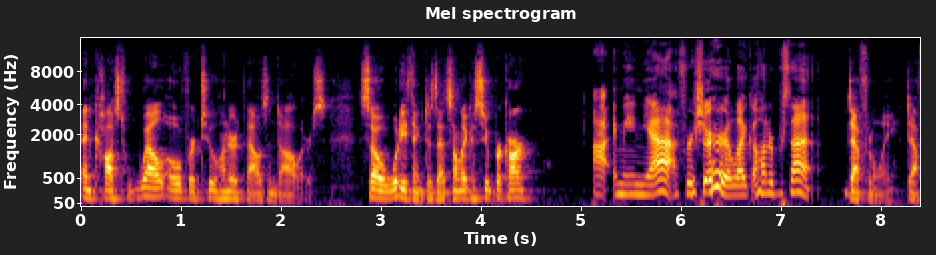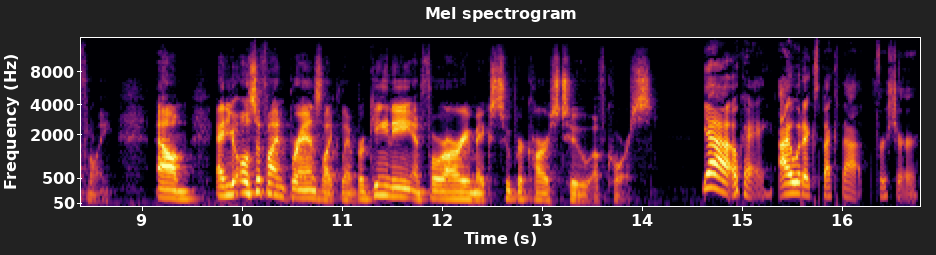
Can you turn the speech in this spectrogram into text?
and cost well over $200,000. So, what do you think? Does that sound like a supercar? I mean, yeah, for sure. Like 100%. Definitely, definitely. Um, and you also find brands like Lamborghini and Ferrari make supercars too, of course. Yeah, okay. I would expect that for sure.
